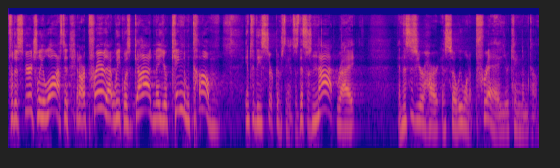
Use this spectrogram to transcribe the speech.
for the spiritually lost. And, and our prayer that week was God, may your kingdom come into these circumstances. This is not right, and this is your heart, and so we want to pray your kingdom come.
